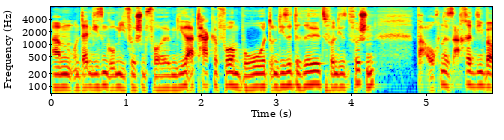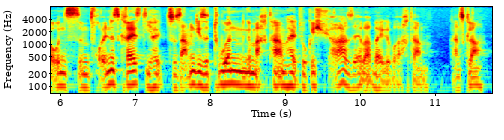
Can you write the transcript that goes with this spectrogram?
Ähm, und dann diesen Gummifischen folgen, diese Attacke vorm Boot und diese Drills von diesen Fischen. War auch eine Sache, die wir uns im Freundeskreis, die halt zusammen diese Touren gemacht haben, halt wirklich ja, selber beigebracht haben. Ganz klar.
